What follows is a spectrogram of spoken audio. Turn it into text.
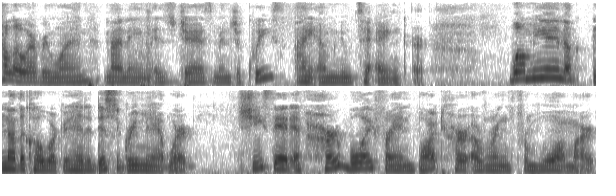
Hello, everyone. My name is Jasmine Jaquise. I am new to Anchor. Well, me and another coworker had a disagreement at work. She said if her boyfriend bought her a ring from Walmart,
